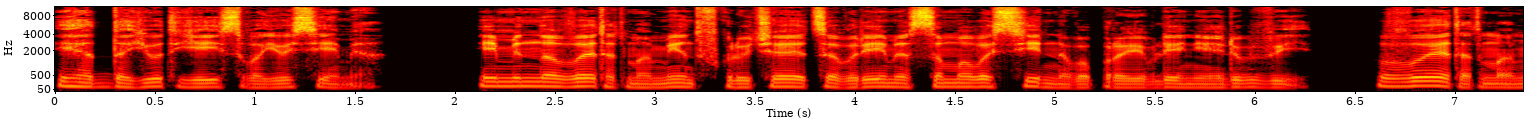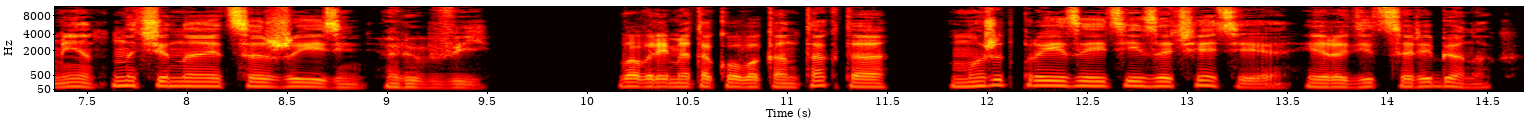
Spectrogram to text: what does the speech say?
и отдает ей свое семя. Именно в этот момент включается время самого сильного проявления любви, в этот момент начинается жизнь любви. Во время такого контакта может произойти зачатие и родиться ребенок.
